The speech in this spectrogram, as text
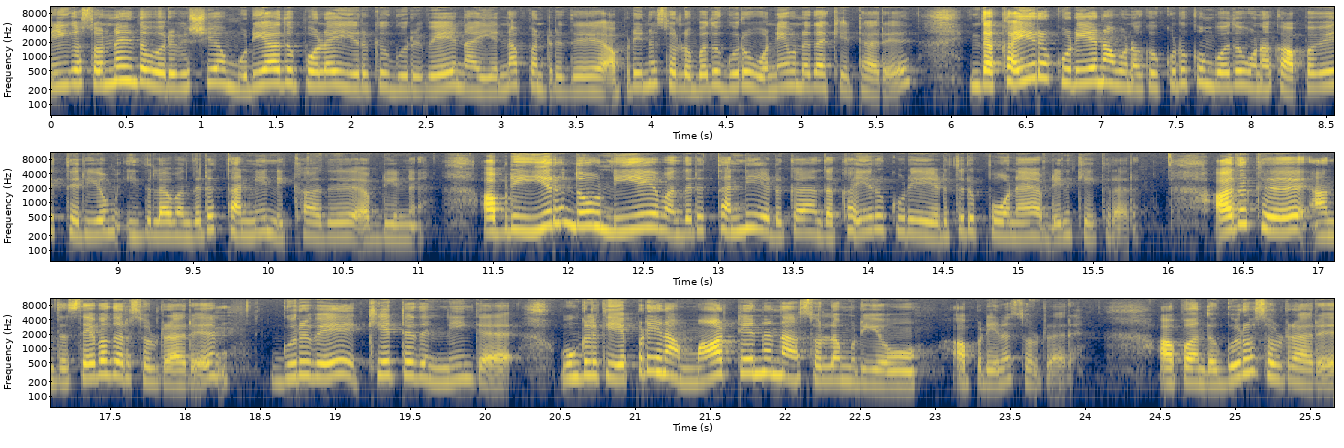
நீங்கள் சொன்ன இந்த ஒரு விஷயம் முடியாது போல இருக்குது குருவே நான் என்ன பண்ணுறது அப்படின்னு சொல்லும்போது குரு ஒன்னே ஒன்று தான் கேட்டார். இந்த கயிறு கூடையை நான் உனக்கு கொடுக்கும்போது உனக்கு அப்போவே தெரியும் இதில் வந்துட்டு தண்ணி நிற்காது அப்படின்னு. அப்படி இருந்தும் நீயே வந்துட்டு தண்ணி எடுக்க அந்த கயிறு கூடையை எடுத்துகிட்டு போனேன் அப்படின்னு கேட்குறாரு அதுக்கு அந்த சேவகர் சொல்கிறாரு குருவே கேட்டது நீங்கள் உங்களுக்கு எப்படி நான் மாட்டேன்னு நான் சொல்ல முடியும்? அப்படின்னு சொல்கிறாரு அப்போ அந்த குரு சொல்கிறாரு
